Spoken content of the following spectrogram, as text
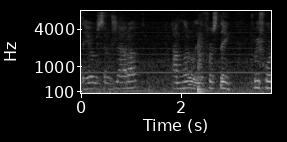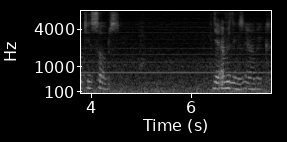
There we some shout out. I'm literally the first thing. 314 subs. Yeah, everything is Arabic.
